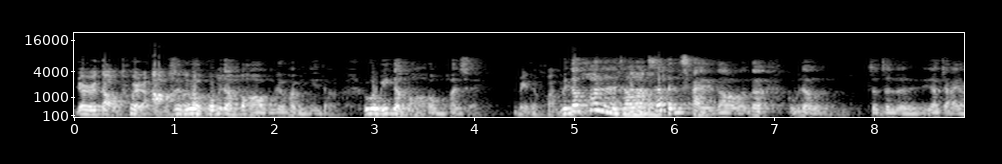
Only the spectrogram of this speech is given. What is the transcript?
越来越倒退了啊。不是，如果国民党不好，我们可以换民进党；如果民进党不好的话，我们换谁？没得换，没得换了，你知道吗？其实很惨，你知道吗？那国民党。这真的要加油，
